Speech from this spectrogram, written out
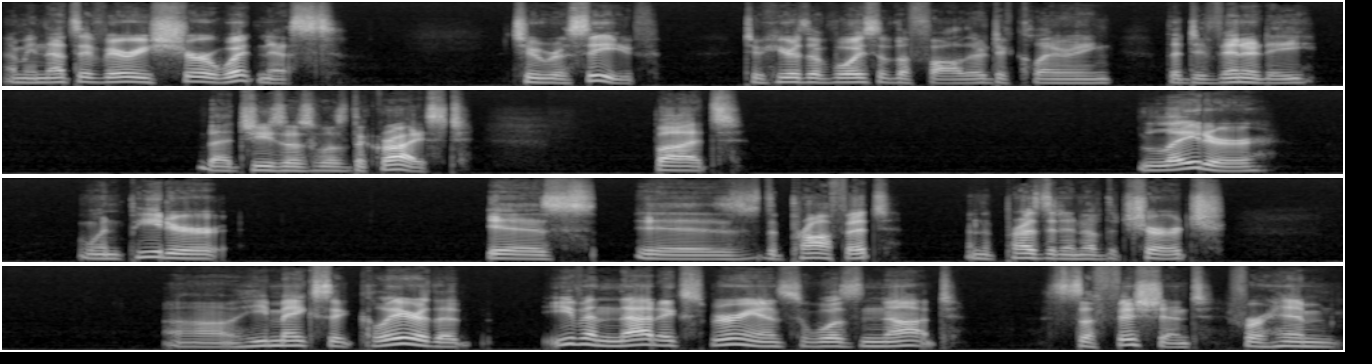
I mean, that's a very sure witness to receive, to hear the voice of the Father declaring the divinity that Jesus was the Christ. But later, when Peter is is the prophet and the president of the church, uh, he makes it clear that even that experience was not sufficient for him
